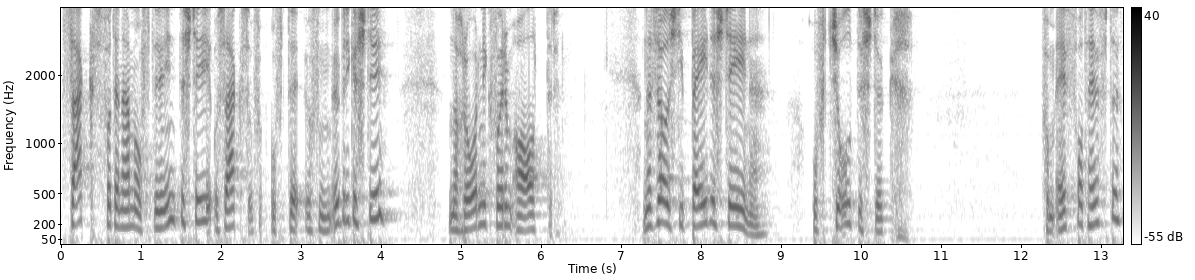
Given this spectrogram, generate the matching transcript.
Sechs von den Namen auf der hinten stehen und sechs auf, auf, de, auf dem übrigen stehen, nach Ordnung von ihrem Alter. Und dann sollst du die beiden Steine auf die Schulterstück vom Ephod heften,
